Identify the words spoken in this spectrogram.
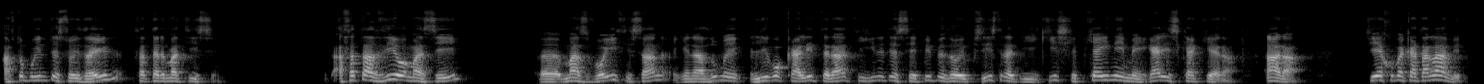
Αυτό που γίνεται στο Ισραήλ θα τερματίσει. Αυτά τα δύο μαζί ε, μας βοήθησαν για να δούμε λίγο καλύτερα τι γίνεται σε επίπεδο υψηλής στρατηγικής και ποια είναι η μεγάλη σκακέρα. Άρα, τι έχουμε καταλάβει;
